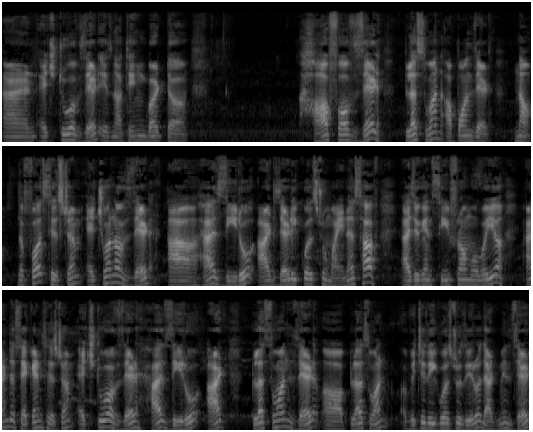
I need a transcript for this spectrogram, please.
and H2 of Z is nothing but uh, half of z plus 1 upon z. Now, the first system h1 of z uh, has 0 at z equals to minus half as you can see from over here. And the second system h2 of z has 0 at plus 1 z uh, plus 1 which is equals to 0 that means z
